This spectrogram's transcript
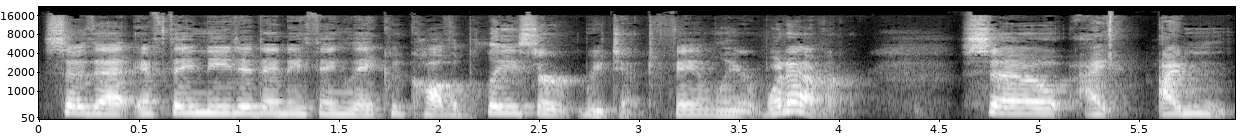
so that if they needed anything, they could call the police or reach out to family or whatever. So I, I'm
